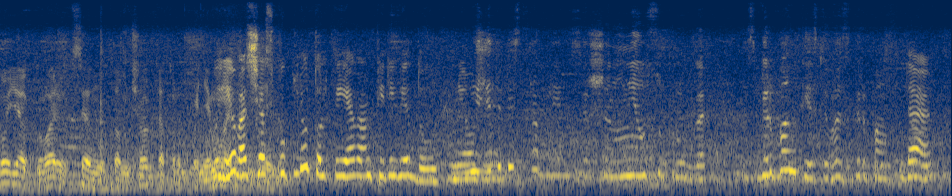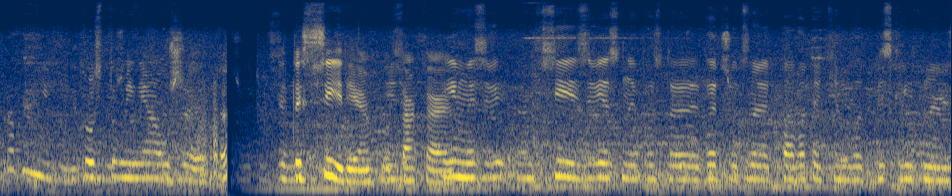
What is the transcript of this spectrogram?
Ну, я говорю цену тому человеку, который понимает. Ну, я вас сейчас куплю, только я вам переведу. Мне уже... Это без проблем совершенно. У меня у супруга Сбербанк, если у вас Сбербанк. Да. Проблем не будет. Просто конечно. у меня уже... Да? Это серия вот такая. Им изв... все известные просто Веджвуд знают по вот этим вот бисквитным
